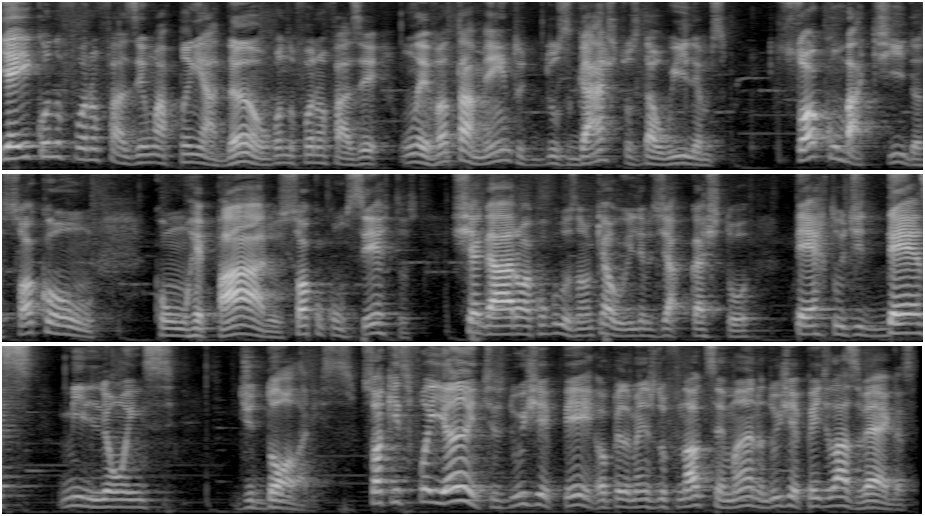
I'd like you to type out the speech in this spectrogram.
E aí, quando foram fazer um apanhadão, quando foram fazer um levantamento dos gastos da Williams só com batida, só com com reparos, só com consertos, chegaram à conclusão que a Williams já gastou perto de 10 milhões de dólares. Só que isso foi antes do GP, ou pelo menos do final de semana, do GP de Las Vegas.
